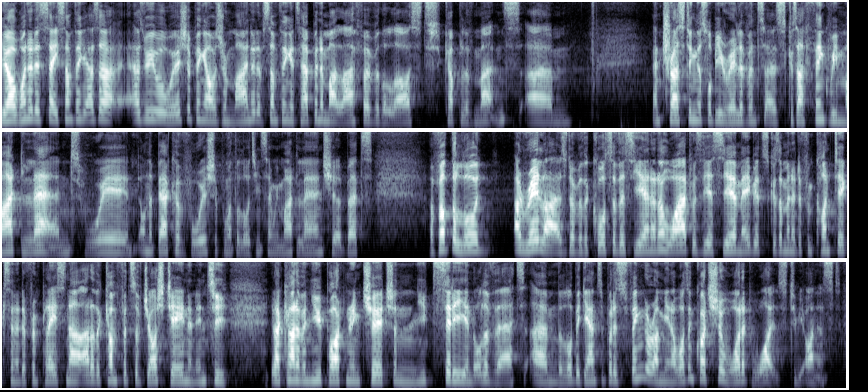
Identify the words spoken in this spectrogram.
Yeah, I wanted to say something. As, I, as we were worshiping, I was reminded of something that's happened in my life over the last couple of months. Um, and trusting this will be relevant as because I think we might land where, on the back of worship and what the Lord's been saying, we might land here. But I felt the Lord, I realized over the course of this year, and I don't know why it was this year, maybe it's because I'm in a different context, in a different place now, out of the comforts of Josh Gen and into like kind of a new partnering church and new city and all of that, um, the Lord began to put his finger on me, and I wasn't quite sure what it was, to be honest.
